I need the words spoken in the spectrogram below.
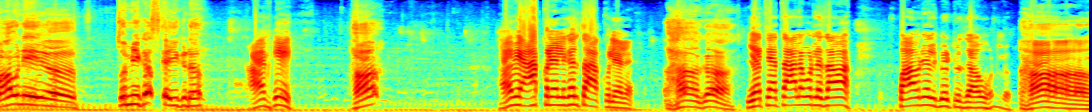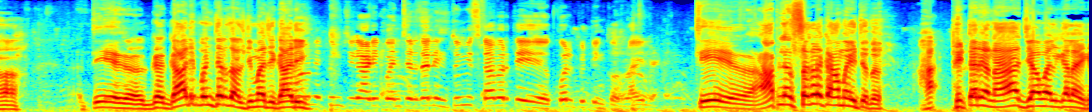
पाहुणे तुम्ही कस काय इकडं? आम्ही हा? आम्ही अकोल्याला गेलतो अकोल्याला. हा का? येत येता आलं म्हटलं जावा पाहुण्याला भेटून जावं म्हटलं हा हा हा हा. ते ग- गाडी पंक्चर झाली माझी गाडी. तुमची गाडी पंक्चर झाली आणि तुम्हीच का बरं ते खोल फिटिंग करू राहिले? ते आपल्याला सगळं काम आहे तिथं. हा. फिटर आहे ना जेवायला गेलाय.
